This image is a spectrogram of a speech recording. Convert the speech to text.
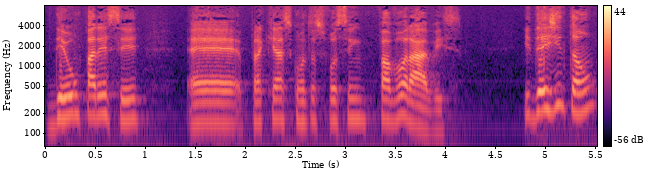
deu um parecer é, para que as contas fossem favoráveis. E desde então,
